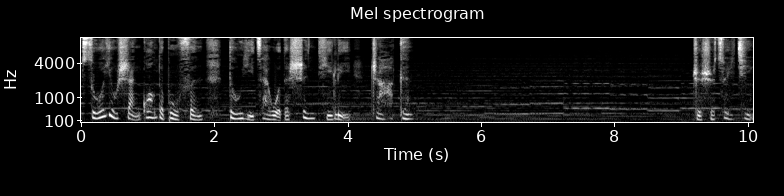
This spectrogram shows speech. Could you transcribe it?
所有闪光的部分，都已在我的身体里扎根。只是最近，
